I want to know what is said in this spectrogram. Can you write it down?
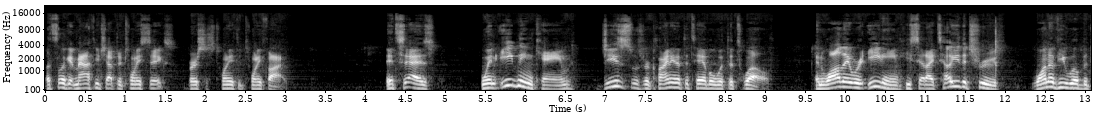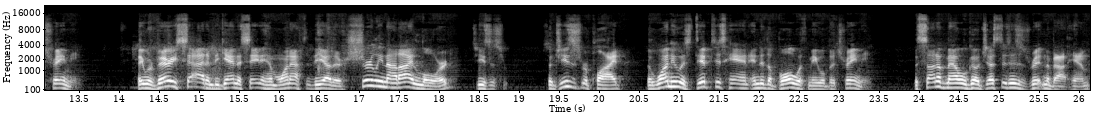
Let's look at Matthew chapter 26, verses 20 to 25. It says, When evening came, Jesus was reclining at the table with the twelve. And while they were eating, he said, I tell you the truth, one of you will betray me. They were very sad and began to say to him one after the other, Surely not I, Lord. Jesus. So Jesus replied, The one who has dipped his hand into the bowl with me will betray me. The Son of Man will go just as it is written about him.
